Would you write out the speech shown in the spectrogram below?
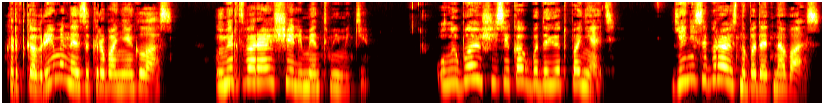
кратковременное закрывание глаз, умиротворяющий элемент мимики. Улыбающийся как бы дает понять. Я не собираюсь нападать на вас.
